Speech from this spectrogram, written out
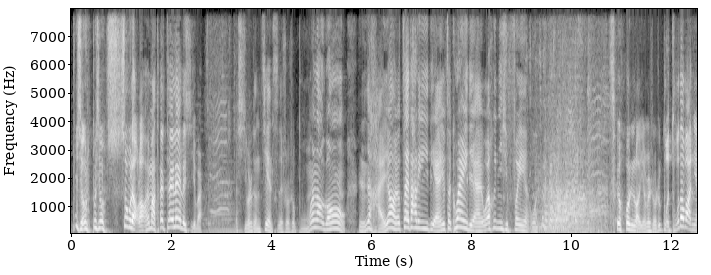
不行不行，受不了了，哎呀妈，太太累了，媳妇儿，那媳妇儿搁那贱词的说说不嘛，老公，人家还要要再大力一点，要再快一点，我要和你一起飞呀，我。最后这老爷们说说滚犊子吧你，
